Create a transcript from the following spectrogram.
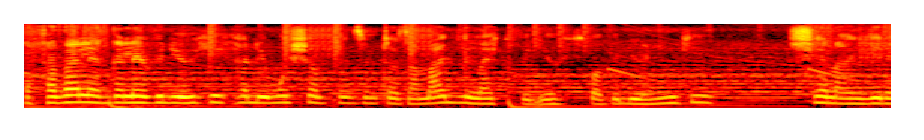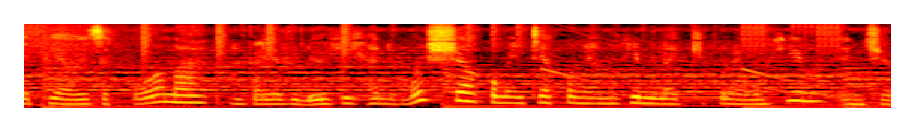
Tafadhali angalia video hii hadi mwisho, mpenzi mtazamaji, like video hii kwa video nyingi share na wengine pia waweze kuona. Angalia video hii hadi mwisho, komentia ni ya muhimu, like ni ya muhimu. Enjoy.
